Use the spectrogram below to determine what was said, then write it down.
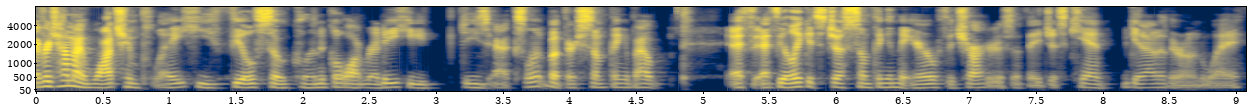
Every time I watch him play, he feels so clinical already. He he's excellent, but there's something about. I, f- I feel like it's just something in the air with the Chargers that they just can't get out of their own way,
